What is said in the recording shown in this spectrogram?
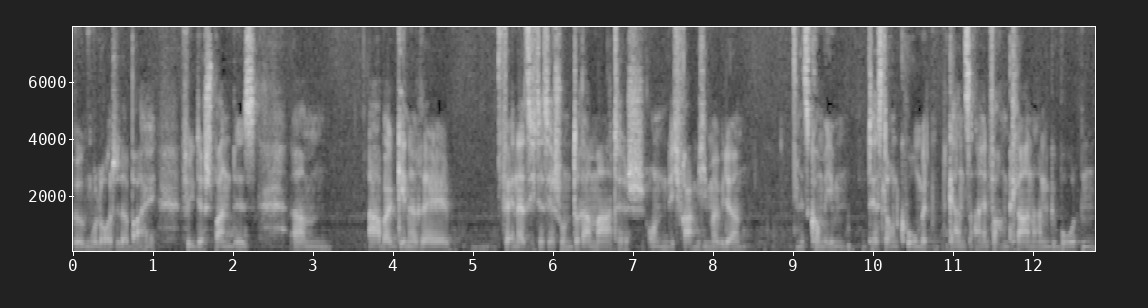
irgendwo Leute dabei, für die das spannend ist. Ähm, aber generell verändert sich das ja schon dramatisch. Und ich frage mich immer wieder, Jetzt kommen eben Tesla und Co. mit ganz einfachen, klaren Angeboten.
